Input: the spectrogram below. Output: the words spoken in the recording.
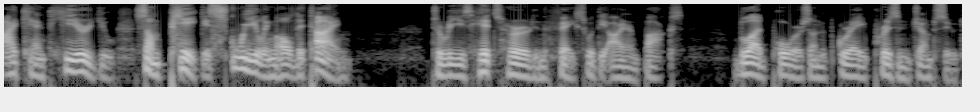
I can't hear you. Some pig is squealing all the time. Therese hits Hurd in the face with the iron box. Blood pours on the gray prison jumpsuit.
